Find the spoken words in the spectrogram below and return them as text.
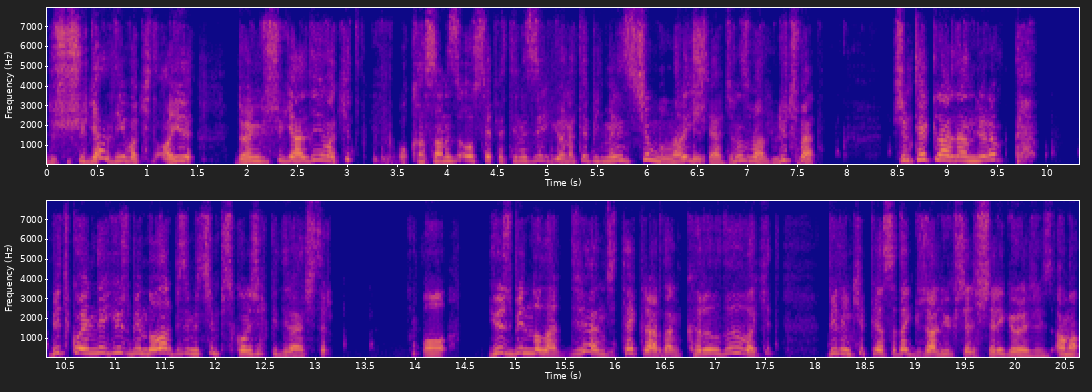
düşüşü geldiği vakit, ayı döngüsü geldiği vakit o kasanızı, o sepetinizi yönetebilmeniz için bunlara ihtiyacınız var. Lütfen. Şimdi tekrardan diyorum Bitcoin'de 100 bin dolar bizim için psikolojik bir dirençtir. O 100 bin dolar direnci tekrardan kırıldığı vakit bilin ki piyasada güzel yükselişleri göreceğiz. Ama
